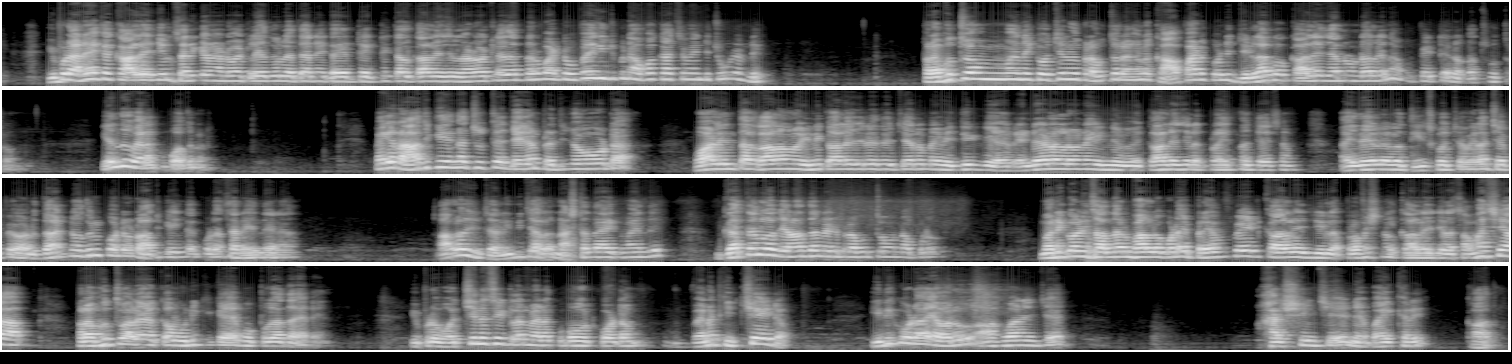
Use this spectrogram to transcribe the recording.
ఇప్పుడు అనేక కాలేజీలు సరిగ్గా నడవట్లేదు లేకపోతే అనేక టెక్నికల్ కాలేజీలు నడవట్లేదు అంటారు వాటిని ఉపయోగించుకునే అవకాశం ఏంటి చూడండి. ప్రభుత్వానికి వచ్చిన ప్రభుత్వ రంగంలో కాపాడుకోండి. జిల్లాకు ఒక కాలేజ్ అని ఉండాలి అని అప్పుడు పెట్టారు ఒక సూత్రం. ఎందుకు వెనక్కి పోతున్నారు? పైగా రాజకీయంగా చూస్తే జగన్ ప్రతి చోట వాళ్ళు ఇంత కాలంలో ఇన్ని కాలేజీలు తెచ్చారు మేము ఇది రెండేళ్ళలోనే ఇన్ని కాలేజీలకు ప్రయత్నం చేశాం ఐదేళ్ళలో తీసుకొచ్చాం ఇలా చెప్పేవాడు దాన్ని వదులుకోవడం రాజకీయంగా కూడా సరైందేనా? ఆలోచించాలి. ఇది చాలా నష్టదాయకమైంది. గతంలో జనార్దన్ రెడ్డి ప్రభుత్వం ఉన్నప్పుడు మరికొన్ని సందర్భాల్లో కూడా ఈ ప్రైవేట్ కాలేజీల ప్రొఫెషనల్ కాలేజీల సమస్య ప్రభుత్వాల యొక్క ఉనికికే ముప్పుగా తయారైంది. ఇప్పుడు వచ్చిన సీట్లను వెనక్కి పోగొట్టుకోవటం వెనక్కి ఇచ్చేయటం ఇది కూడా ఎవరు ఆహ్వానించే హర్షించే నే- వైఖరి కాదు.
